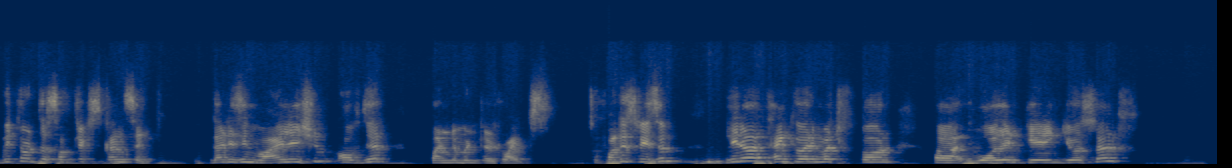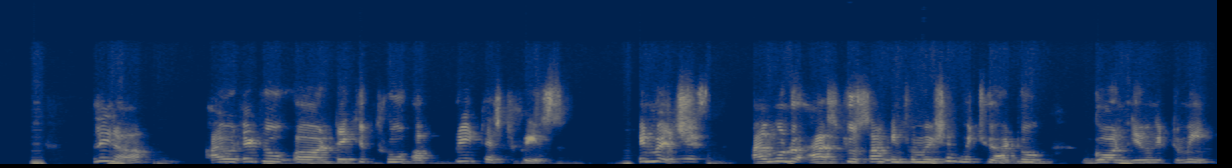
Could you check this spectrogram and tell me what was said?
without the subject's consent, that is in violation of their fundamental rights. So for this reason, Leena, thank you very much for uh, volunteering yourself. Leena, I would like to uh, take you through a pre-test phase in which Yes. I'm going to ask you some information which you had to go on giving it to me.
